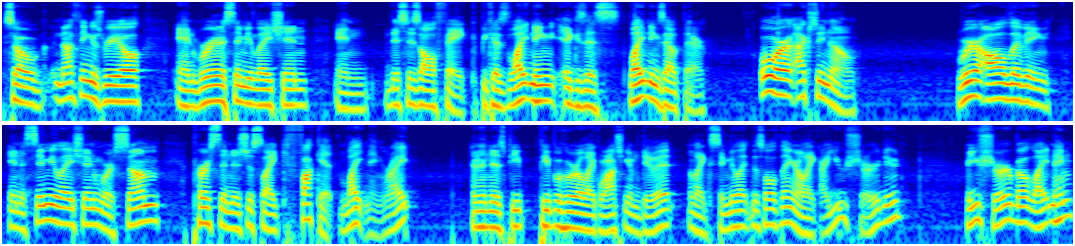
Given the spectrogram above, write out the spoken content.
So nothing is real, and we're in a simulation, and this is all fake because lightning exists. Lightning's out there. Or actually, no. We're all living in a simulation where some person is just like, fuck it, lightning, right? And then there's pe- people who are like watching him do it, like simulate this whole thing, are like, are you sure, dude? Are you sure about lightning?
